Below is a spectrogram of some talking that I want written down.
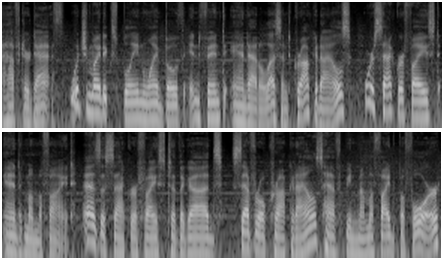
after death, which might explain why both infant and adolescent crocodiles were sacrificed and mummified. As a sacrifice to the gods, several crocodiles have been mummified before.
